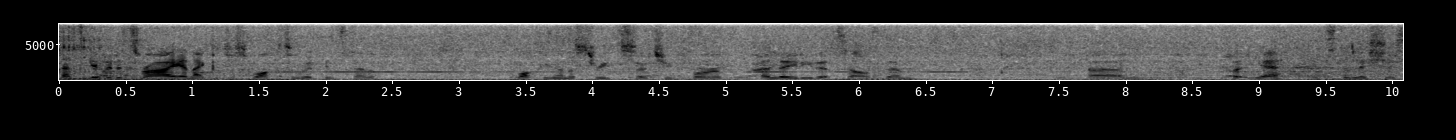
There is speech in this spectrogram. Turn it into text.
let's give it a try and I could just walk to it instead of walking on the street searching for a lady that sells them. Um, but yeah, it's delicious.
